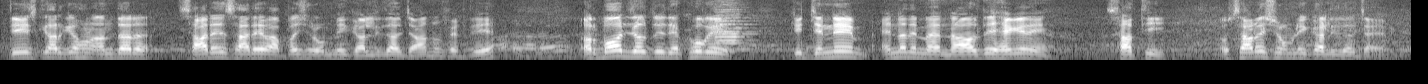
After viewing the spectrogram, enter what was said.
ਤੇ ਇਸ ਕਰਕੇ ਹੁਣ ਅੰਦਰ ਸਾਰੇ ਸਾਰੇ ਵਾਪਸ ਸ਼੍ਰੋਮਣੀ ਅਕਾਲੀ ਦਲ ਚਾਹ ਨੂੰ ਫਿਰਦੇ ਆ। ਔਰ ਬਹੁਤ ਜਲਦ ਤੁਸੀਂ ਦੇਖੋਗੇ ਕਿ ਜਿੰਨੇ ਇਹਨਾਂ ਦੇ ਮ- ਨਾਲ ਦੇ ਹੈਗੇ ਨੇ ਸਾਥੀ, ਉਹ ਸਾਰੇ ਸ਼੍ਰੋਮਣੀ ਅਕਾਲੀ ਦਲ ਚ ਆ ਜਾਣਗੇ।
